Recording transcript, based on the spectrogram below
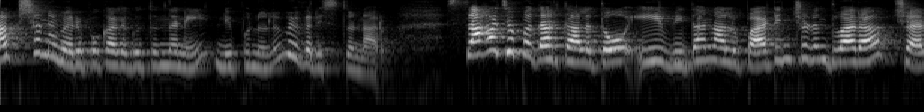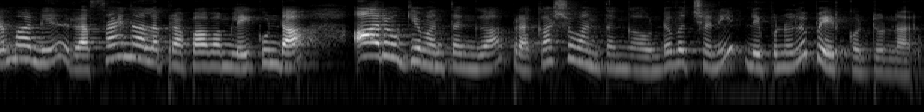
తక్షణ మెరుపు కలుగుతుందని నిపుణులు వివరిస్తున్నారు. సహజ పదార్థాలతో ఈ విధానాలు పాటించడం ద్వారా చర్మాన్ని రసాయనాల ప్రభావం లేకుండా ఆరోగ్యవంతంగా ప్రకాశవంతంగా ఉండవచ్చని నిపుణులు పేర్కొంటున్నారు.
